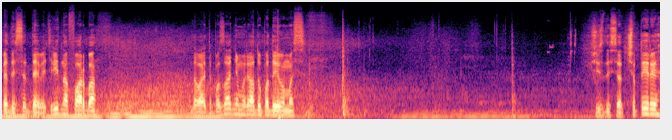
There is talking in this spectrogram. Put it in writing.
59 рідна фарба. Давайте по задньому ряду подивимось. 64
